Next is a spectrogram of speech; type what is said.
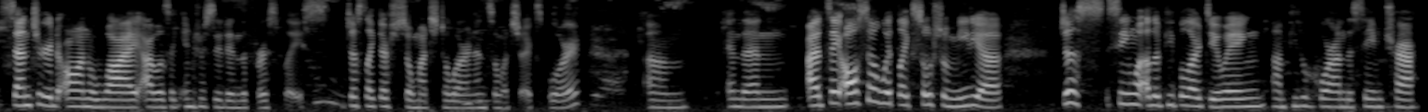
centered on why I was like interested in the first place. Mm. Just like there's so much to learn and so much to explore Yeah. um, and then i'd say also with like social media just seeing what other people are doing um, people who are on the same track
